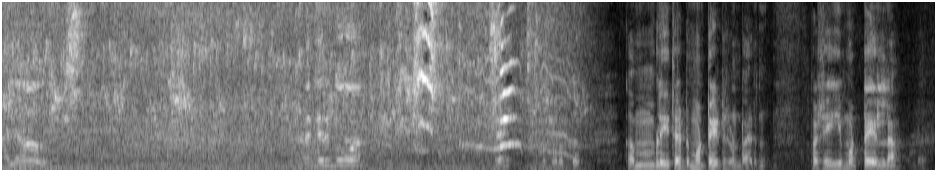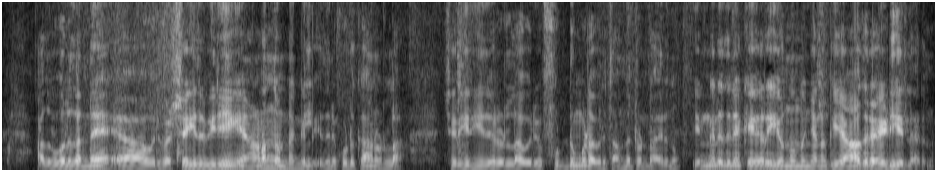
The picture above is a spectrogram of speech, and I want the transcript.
ഹലോ. പോവാ. പുറത്ത് കംപ്ലീറ്റ് ആയിട്ട് മുട്ടയിട്ടിട്ടുണ്ടായിരുന്നു പക്ഷേ ഈ മുട്ടയെല്ലാം അതുപോലെ തന്നെ ഒരു പക്ഷേ ഇത് വിരിയുകയാണെന്നുണ്ടെങ്കിൽ ഇതിന് കൊടുക്കാനുള്ള ചെറിയ രീതിയിലുള്ള ഒരു ഫുഡും കൂടെ അവർ തന്നിട്ടുണ്ടായിരുന്നു. എങ്ങനെ ഇതിനെ കെയർ ചെയ്യുമെന്നൊന്നും ഞങ്ങൾക്ക് യാതൊരു ഐഡിയ ഇല്ലായിരുന്നു.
